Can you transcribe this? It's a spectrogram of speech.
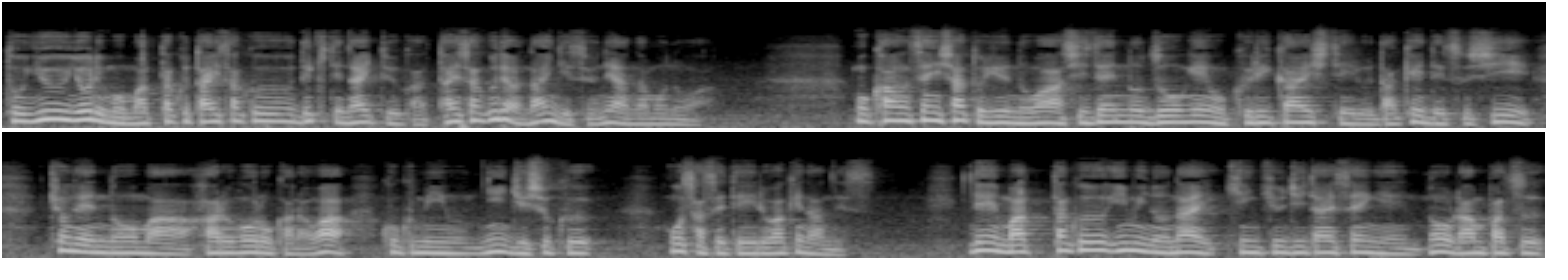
というよりも全く対策できてないというか対策ではないんですよねあんなものはもう感染者というのは自然の増減を繰り返しているだけですし去年のまあ春頃からは国民に自粛をさせているわけなんです。で全く意味のない緊急事態宣言の乱発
